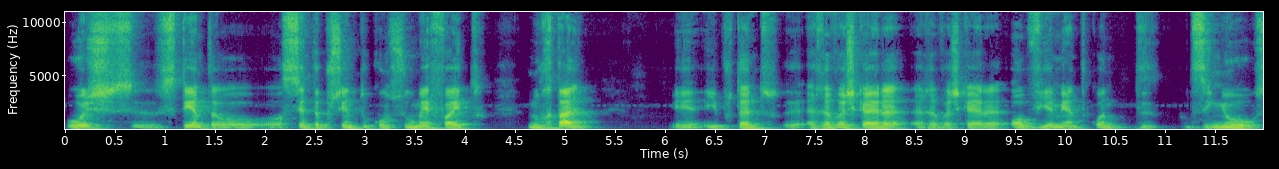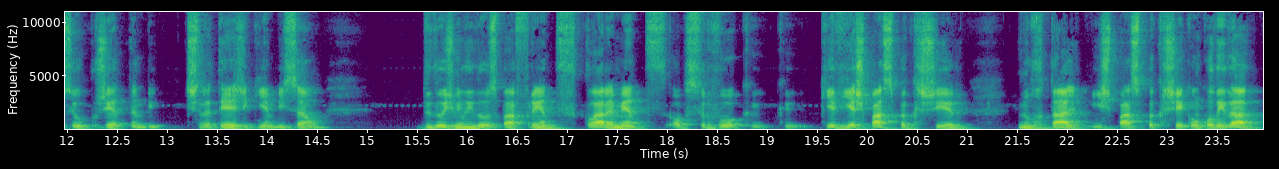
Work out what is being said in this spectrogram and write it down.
hoje se- 70% ou, ou 60% do consumo é feito no retalho. E, e, portanto, a Ravasqueira, a Ravasqueira, obviamente, quando de- desenhou o seu projeto de, estratégico e ambição de 2012 para a frente, claramente observou que, que, que havia espaço para crescer no retalho e espaço para crescer com qualidade.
